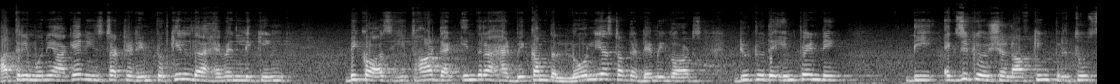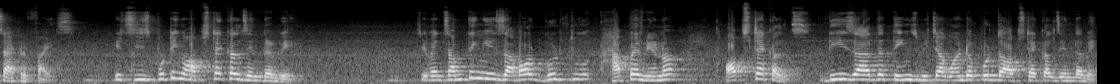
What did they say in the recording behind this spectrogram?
Atri Muni again instructed him to kill the heavenly king because he thought that Indra had become the lowliest of the demigods due to the impending the execution of King Prithu's sacrifice. It's he's putting obstacles in the way. See, when something is about good to happen, you know, obstacles. These are the things which are going to put the obstacles in the way.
